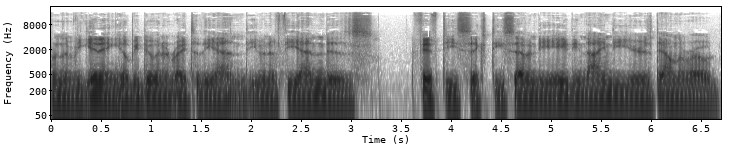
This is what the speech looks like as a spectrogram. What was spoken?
from the beginning, he'll be doing it right to the end, even if the end is 50, 60, 70, 80, 90 years down the road.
